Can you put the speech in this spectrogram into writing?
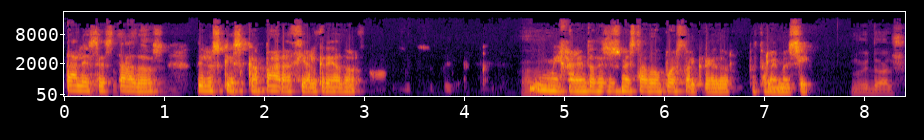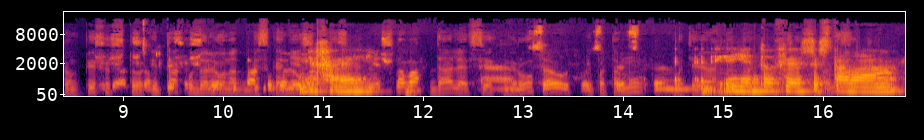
tales estados de los que escapar hacia el Creador. Mijael entonces es un estado opuesto al creador, Ptolemy, sí. Y entonces estaba,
